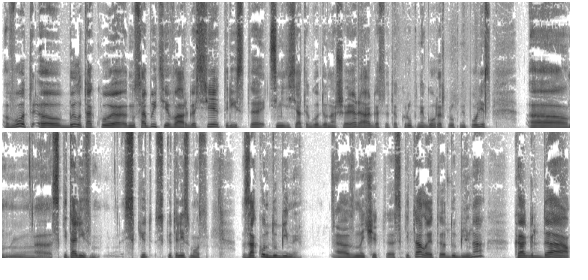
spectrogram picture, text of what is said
Вот э, было такое ну, событие в Аргосе, 370 год до нашей эры. Аргос – это крупный город, крупный полис. Э, э, скитализм, скют, скютализмос, закон дубины. А, значит, скитала это дубина, когда,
